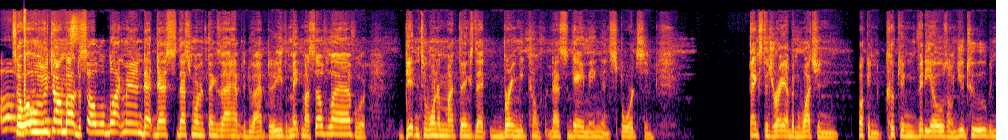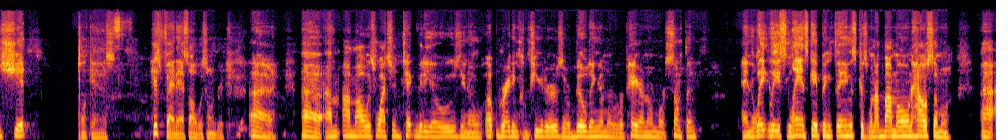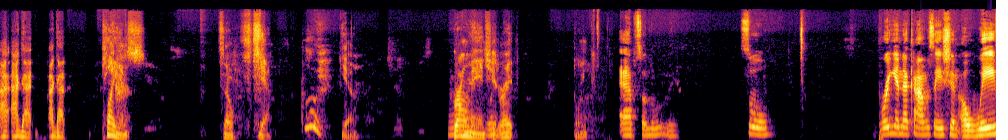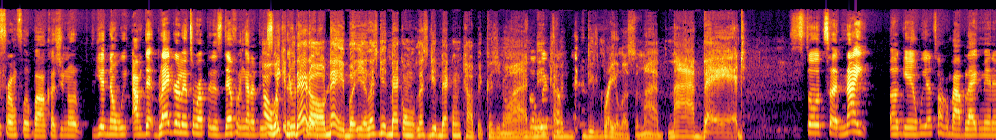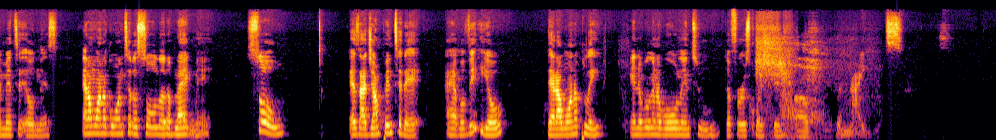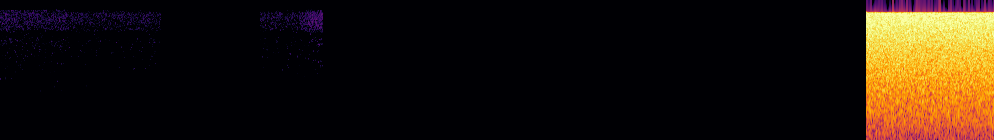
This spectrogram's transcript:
Oh, so what were we talking about? The soul of a black man? That that's that's one of the things I have to do. I have to either make myself laugh or get into one of my things that bring me comfort. That's gaming and sports. And thanks to Dre, I've been watching fucking cooking videos on YouTube and shit. Punk ass. His fat ass always hungry. Uh, uh, I'm I'm always watching tech videos, you know, upgrading computers or building them or repairing them or something. And lately, it's landscaping things because when I buy my own house, I'm a uh, I, I got I got plans. So yeah, yeah, grown man shit, right? Boink. Absolutely. So bringing the conversation away from football because you know you know we I'm that black girl interrupted is definitely gonna do. Oh, we can do that all day, but yeah, let's get back on let's get back on topic because you know I, I so did kind of derail us and my my bad. So tonight again we are talking about black men and mental illness, and I want to go into the soul of the black man. So as I jump into that, I have a video that I want to play, and then we're gonna roll into the first question of the night.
